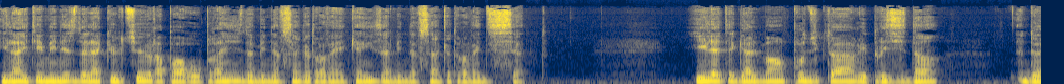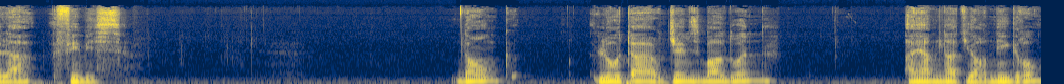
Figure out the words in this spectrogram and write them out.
il a été ministre de la Culture à Port-au-Prince de 1995 à 1997. Il est également producteur et président de la FEMIS. Donc, l'auteur James Baldwin, I Am Not Your Negro,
